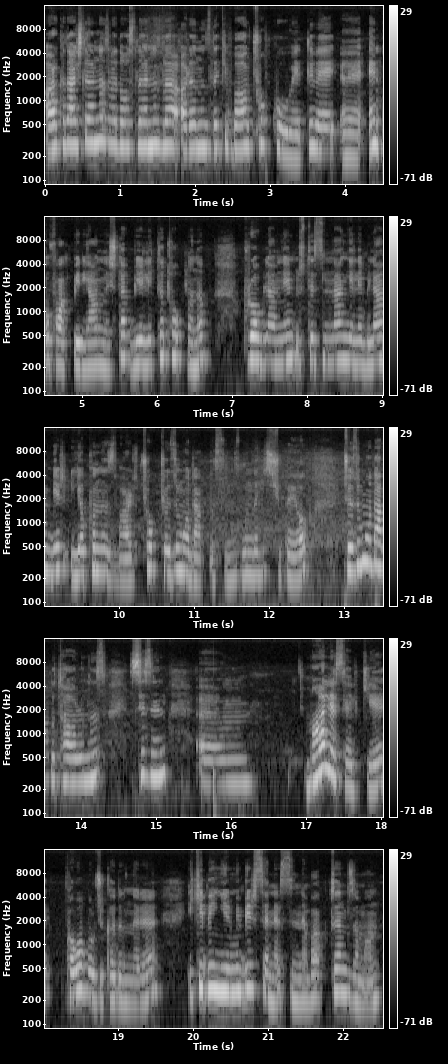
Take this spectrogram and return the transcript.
Arkadaşlarınız ve dostlarınızla aranızdaki bağ çok kuvvetli ve en ufak bir yanlışta birlikte toplanıp problemlerin üstesinden gelebilen bir yapınız var. Çok çözüm odaklısınız. Bunda hiç şüphe yok. Çözüm odaklı tavrınız sizin maalesef ki Kova burcu kadınları 2021 senesine baktığım zaman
